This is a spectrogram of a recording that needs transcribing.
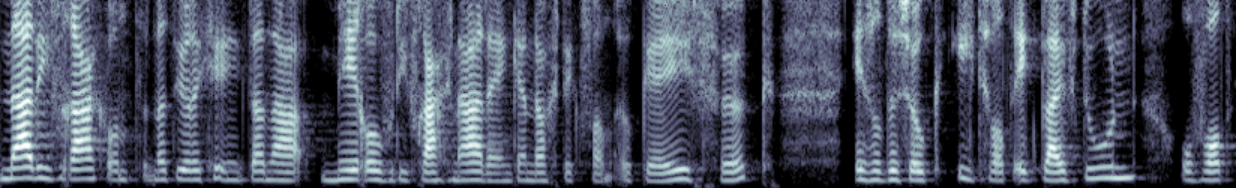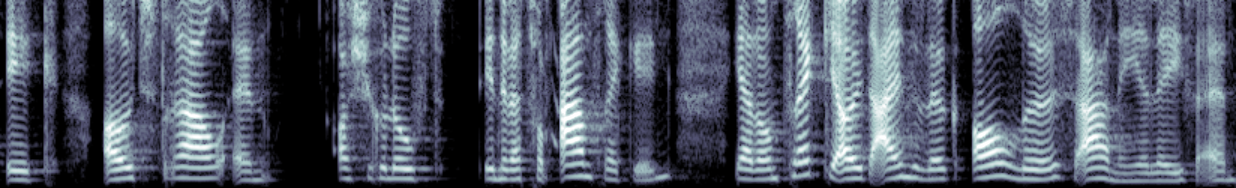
na die vraag, want natuurlijk ging ik daarna meer over die vraag nadenken en dacht ik van oké, fuck. Is er dus ook iets wat ik blijf doen of wat ik uitstraal? En als je gelooft in de wet van aantrekking, ja, dan trek je uiteindelijk alles aan in je leven. En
